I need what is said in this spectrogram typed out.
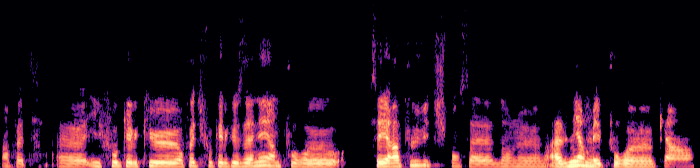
En fait, il faut quelques, en fait, il faut quelques années hein, pour. ça ira plus vite, je pense, dans le, à venir, mais pour qu'un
